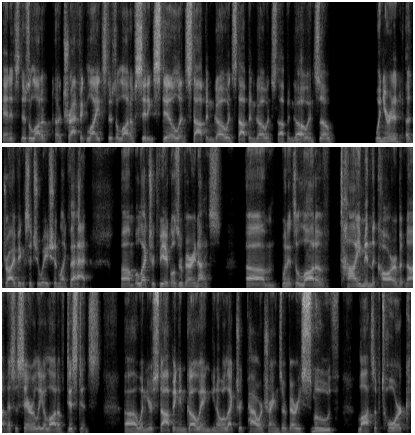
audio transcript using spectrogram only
and it's there's a lot of uh, traffic lights there's a lot of sitting still and stop and go and stop and go and stop and go and so when you're in a, a driving situation like that um, electric vehicles are very nice um, when it's a lot of time in the car but not necessarily a lot of distance uh, when you're stopping and going you know electric powertrains are very smooth lots of torque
